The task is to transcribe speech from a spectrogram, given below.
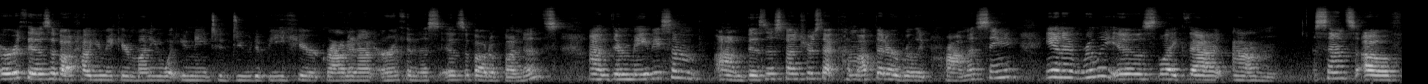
earth is about how you make your money, what you need to do to be here grounded on earth. And this is about abundance. Um, there may be some um, business ventures that come up that are really promising. And it really is like that um, sense of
